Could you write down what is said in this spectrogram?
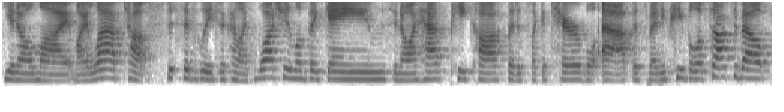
you know my my laptop specifically to kind of like watch the olympic games. You know i have peacock but it's like a terrible app as many people have talked about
